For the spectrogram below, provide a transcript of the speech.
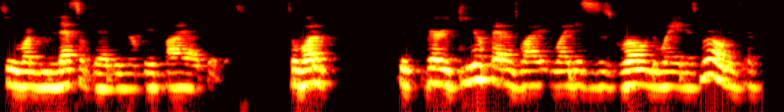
So you want to do less of that than your big buyout tickets. So one of the very clear patterns why, why this has grown the way it has grown is that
